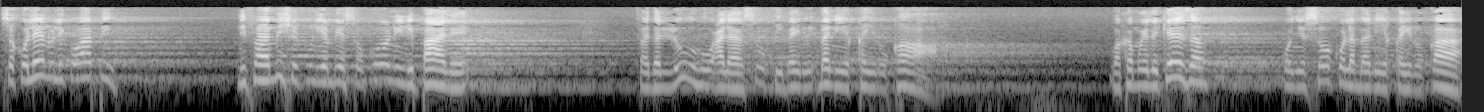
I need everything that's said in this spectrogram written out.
Soko lenu liko wapi? Nifahamishe tu niambie sokoni ni pale. Fadalluhu ala suqi bani qainuqa wakamwelekeza kwenye soko la bani qainuqa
